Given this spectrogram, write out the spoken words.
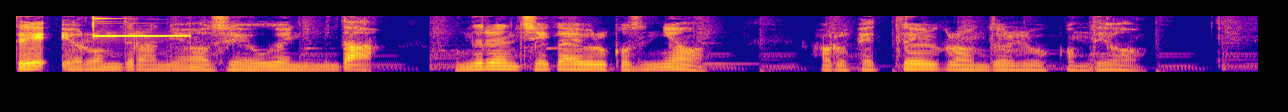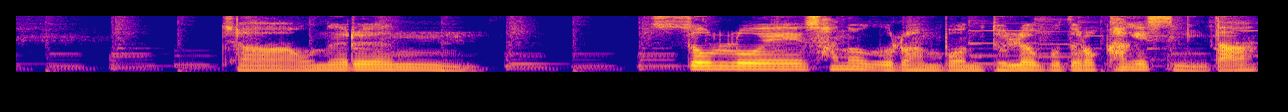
네, 여러분들 안녕하세요. 우연입니다. 오늘은 제가 해볼 것은요. 바로 배틀그라운드를 해볼 건데요. 자, 오늘은 솔로의 산옥으로 한번 돌려보도록 하겠습니다.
